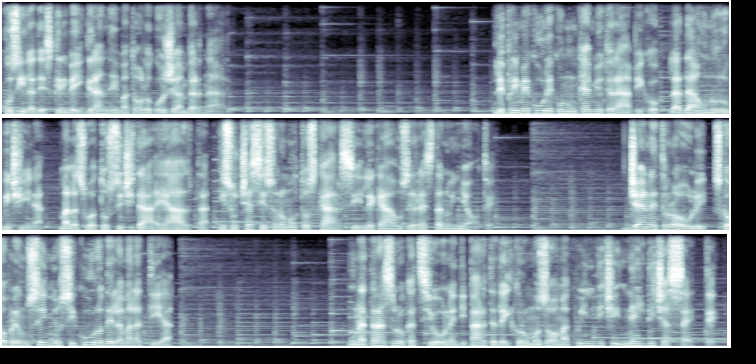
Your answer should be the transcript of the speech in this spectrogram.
Così la descrive il grande ematologo Jean Bernard. Le prime cure con un chemioterapico, la daunurubicina, ma la sua tossicità è alta, i successi sono molto scarsi, le cause restano ignote. Janet Rowley scopre un segno sicuro della malattia, una traslocazione di parte del cromosoma 15 nel 17.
